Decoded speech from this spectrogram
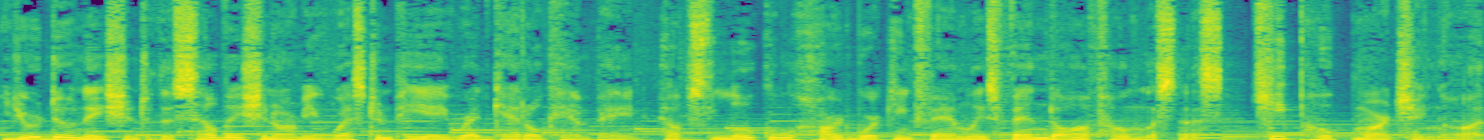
Your donation to the Salvation Army Western PA Red Kettle campaign helps local hardworking families fend off homelessness. Keep hope marching on.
